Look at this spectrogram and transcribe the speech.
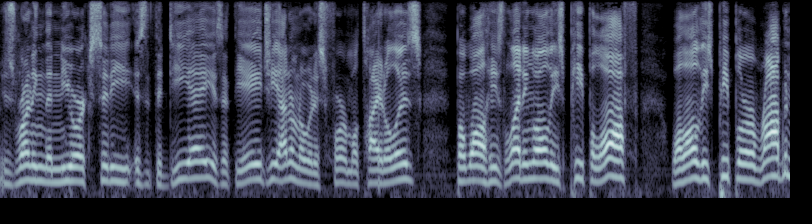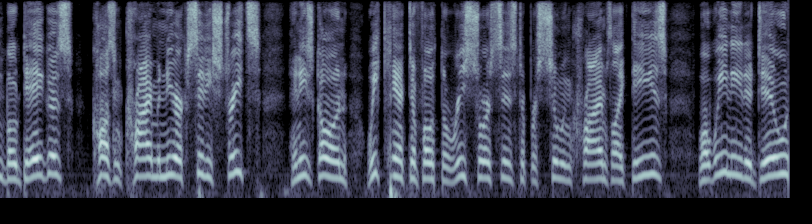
who's running the New York City is it the DA? Is it the AG? I don't know what his formal title is. But while he's letting all these people off, while all these people are robbing bodegas, causing crime in New York City streets, and he's going, we can't devote the resources to pursuing crimes like these. What we need to do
